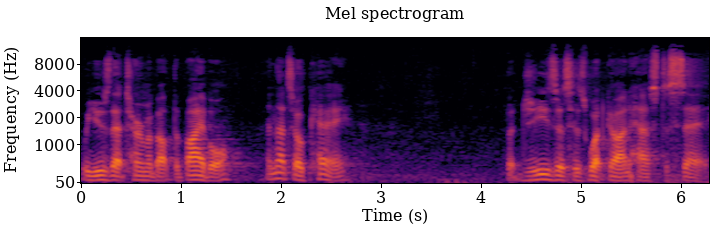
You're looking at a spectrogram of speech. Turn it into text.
We use that term about the Bible, and that's okay. But Jesus is what God has to say.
